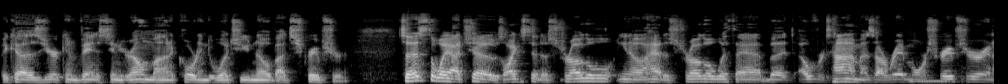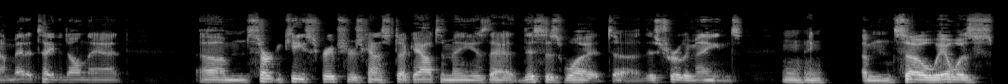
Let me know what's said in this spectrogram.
because you're convinced in your own mind according to what you know about Scripture. So that's the way I chose. Like I said, a struggle, you know, I had a struggle with that, but over time, as I read more Scripture and I meditated on that, um, certain key scriptures kind of stuck out to me is that this is what uh, this truly means. Mm-hmm. Um, so it was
